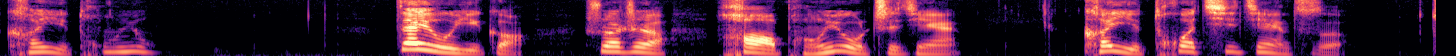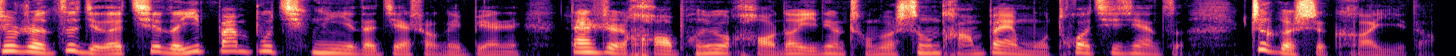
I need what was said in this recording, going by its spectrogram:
可以通用。再有一个说，是好朋友之间可以托妻见子。就是自己的妻子一般不轻易的介绍给别人，但是好朋友好到一定程度，升堂拜母、托妻献子，这个是可以的。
